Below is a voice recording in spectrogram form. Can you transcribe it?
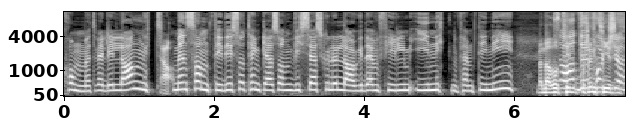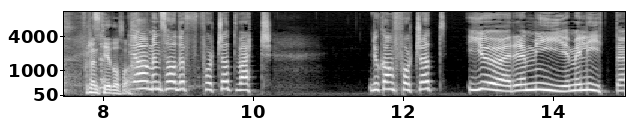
kommet veldig langt. Ja. Men samtidig så tenker jeg sånn Hvis jeg skulle lagd en film i 1959 Men altså, Så hadde for sin tid, for sin så- tid også. Ja, men så hadde det fortsatt vært Du kan fortsatt gjøre mye med lite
